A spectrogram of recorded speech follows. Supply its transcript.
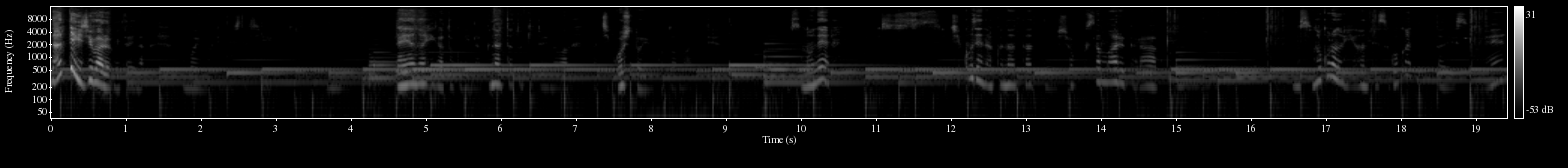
なんて意地悪みたいな思いもありましたし、うん、ダイアナ妃が特に亡くなった時というのは、まあ、事故死ということもあってそのね事故で亡くなったっていうショックさもあるからもうその頃の批判ってすごかったですよね。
